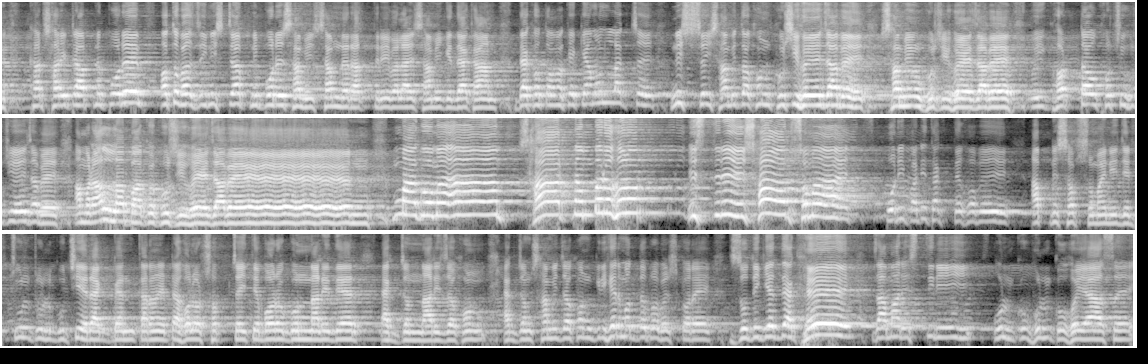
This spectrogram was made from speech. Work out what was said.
শাড়িটা আপনি পরে? অথবা জিনিসটা আপনি পরে স্বামীর সামনে রাত্রিবেলায় স্বামীকে দেখান। দেখো তো আমাকে কেমন লাগছে। নিশ্চয়ই স্বামী তখন খুশি হয়ে যাবে। স্বামীও খুশি হয়ে যাবে। ওই ঘরটাও খুশি খুশি হয়ে যাবে। আমার আল্লাহ পাকও খুশি হয়ে যাবেন। মাগো মা সাত নম্বর হলো স্ত্রী সব সময় পরিপাটি থাকতে হবে। আপনি সব সময় নিজের চুল টুল গুছিয়ে রাখবেন, কারণ এটা হলো সবচাইতে বড় গুণ নারীদের। একজন নারী যখন, একজন স্বামী যখন গৃহের মধ্যে প্রবেশ করে, যদি গিয়ে দেখে যে আমার স্ত্রী উল্কু ভুলকু হয়ে আছে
